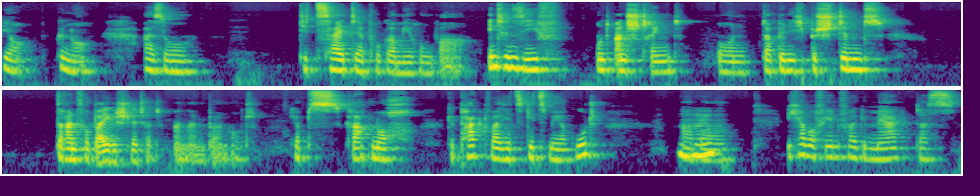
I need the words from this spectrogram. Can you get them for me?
Ja, genau. Also die Zeit der Programmierung war intensiv und anstrengend. Und da bin ich bestimmt dran vorbeigeschlittert an einem Burnout. Ich habe es gerade noch gepackt, weil jetzt geht es mir ja gut. Mhm. Aber ich habe auf jeden Fall gemerkt, dass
